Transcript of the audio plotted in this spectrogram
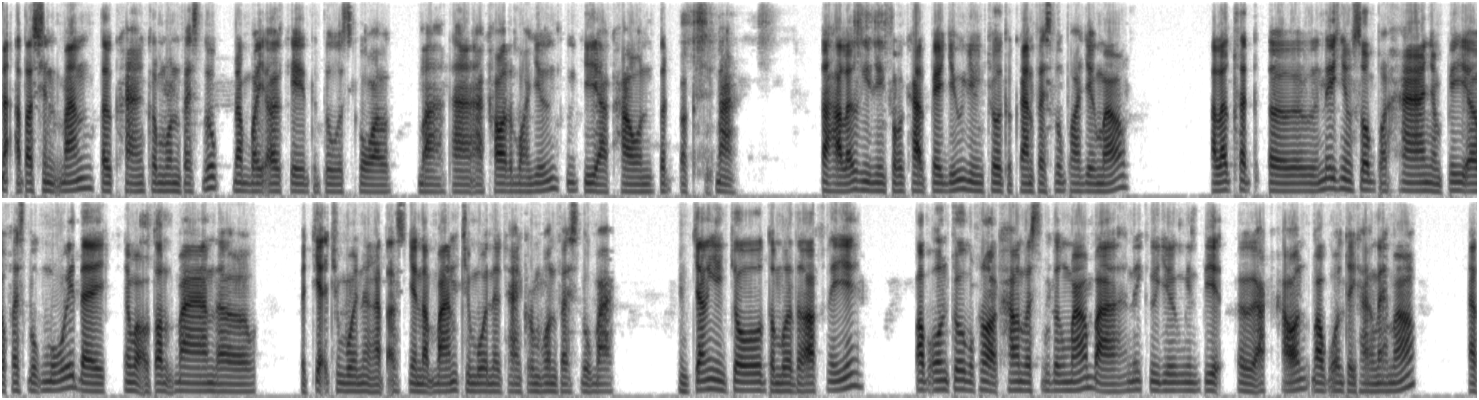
ដាក់អត្តសញ្ញាណប័ណ្ណទៅខាងក្រុមហ៊ុន Facebook ដើម្បីឲ្យគេទទួលស្គាល់បាទថា account របស់យើងគឺជា account ពិតប្រាកដបាទតែឥឡូវយើងចូលខាត់ page view យើងចូលទៅកាន់ Facebook របស់យើងមកឥឡូវផ្សិតនេះខ្ញុំសូមបង្ហាញអំពី Facebook មួយដែលខ្ញុំអត់ទាន់បានបញ្ជាក់ជាមួយនឹងអត្តសញ្ញាណប័ណ្ណជាមួយនៅខាងក្រុមហ៊ុន Facebook បាទអញ្ចឹងយើងចូលទៅមើលទាំងអស់គ្នាបងប្អូនចូលមកក្នុង account Facebook ទាំងមកបាទនេះគឺយើងមានពាក្យ account បងប្អូនទៅខាងនេះមកអា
